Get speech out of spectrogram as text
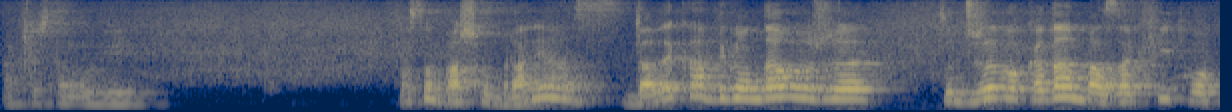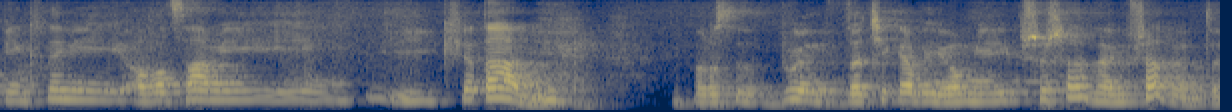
A Krzysztof mówi, to są wasze ubrania? Z daleka wyglądało, że to drzewo kadamba zakwitło pięknymi owocami i, i kwiatami. I po prostu byłem zaciekawiony i przyszedłem i wszedłem. To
